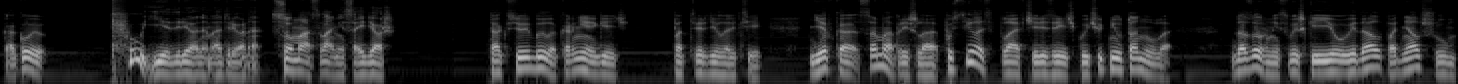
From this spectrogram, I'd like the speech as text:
Какую? Фу, ядрена-матрена, с ума с вами сойдешь. Так все и было, Корнея Геич подтвердил Алексей. Девка сама пришла, пустилась вплавь через речку и чуть не утонула. Дозорный с вышки ее увидал, поднял шум.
